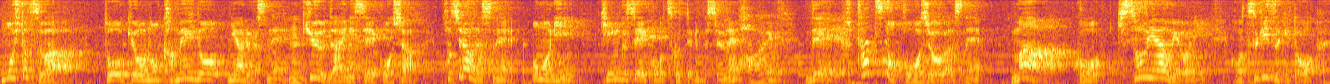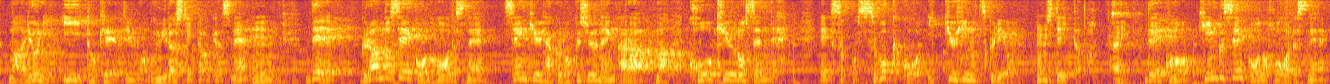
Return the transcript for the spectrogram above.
もう一つは東京の亀戸にあるですね、うん。旧第二製鋼社こちらはですね主にキング製鋼を作ってるんですよね、はい。で2つの工場がですねまあこう競い合うようにこう次々と、まあ、世にいい時計っていうのを生み出していったわけですね、でグランドセイコーの方はですね1960年から、まあ、高級路線で、えーそこすごくこう一級品の作りをしていったと、はい。でこのキングセイコーの方はですね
